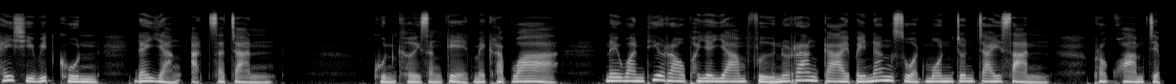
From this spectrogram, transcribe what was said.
ให้ชีวิตคุณได้อย่างอัศจรรย์ คุณเคยสังเกตไหมครับว่า ในวันที่เราพยายามฝืนร่างกายไปนั่งสวดมนต์จนใจสั่น เพราะความเจ็บ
